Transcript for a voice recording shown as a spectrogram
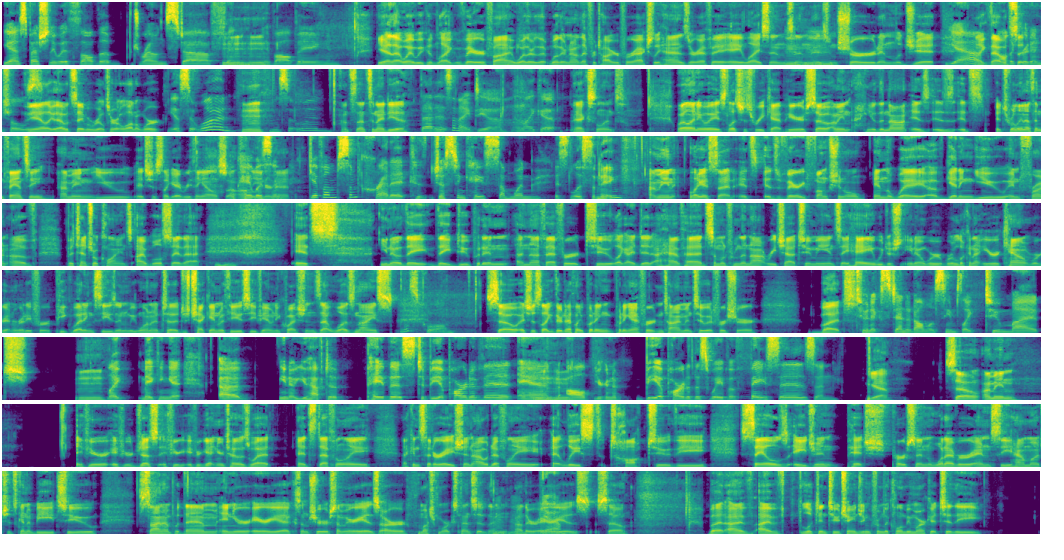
Yeah, especially with all the drone stuff and Mm-hmm. evolving and yeah that way we could like verify whether that whether or not that photographer actually has their faa license and is insured and legit Mm-hmm. yeah, like that all would the sa- credentials. yeah like that would save a realtor a lot of work Yes, it would. Hmm. Yes, it would. that's that's an idea That is an idea. I like it. Excellent. Well, anyways, let's just recap here. So, I mean, you know, the knot is is it's it's really nothing fancy. I mean, you it's just like everything else on, Okay, on the listen. internet. Give them some credit, cause just in case someone is listening. I mean, like I said, it's it's very functional in the way of getting you in front of potential clients. I will say that. Mm-hmm. It's you know, they they do put in enough effort to like I did I have had someone from the knot reach out to me and say, "Hey, we just, you know, we're we're looking at your account. We're getting ready for peak wedding season. We wanted to just check in with you, see if you have any questions." That was nice. That's cool. So, it's just like they're definitely putting putting effort and time into it for sure. But To an extent, it almost seems like too much. mm, Like making it, uh, you know, you have to pay this to be a part of it, and Mm-hmm. all you're gonna be a part of this wave of faces, and Yeah. So, I mean, if you're if you're just if you're if you're getting your toes wet, It's definitely a consideration. I would definitely at least talk to the sales agent, pitch person, whatever, and see how much it's going to be to sign up with them in your area. Cause I'm sure some areas are much more expensive than other Yeah. areas. So, but I've, I've looked into changing from the Columbia market to the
